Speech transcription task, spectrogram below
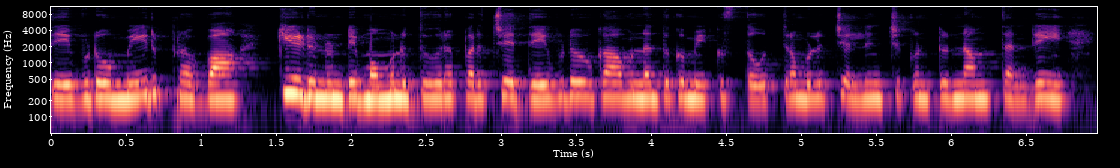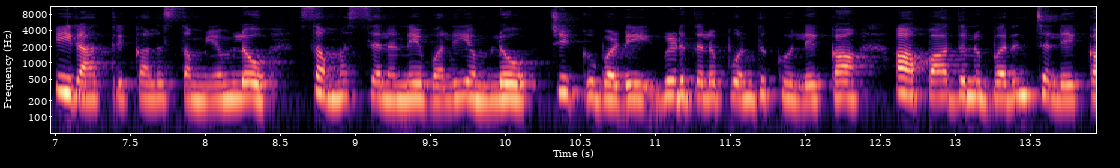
దేవుడు మీరు ప్రవ్వా. కీడు నుండి మమ్మను దూరపరిచే దేవుడుగా ఉన్నందుకు మీకు స్తోత్రములు చెల్లించుకుంటున్నాం తండ్రి. ఈ రాత్రికాల సమయంలో సమస్యలనే వలయంలో చిక్కుబడి విడుదల పొందుకోలేక ఆ బాధను భరించలేక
